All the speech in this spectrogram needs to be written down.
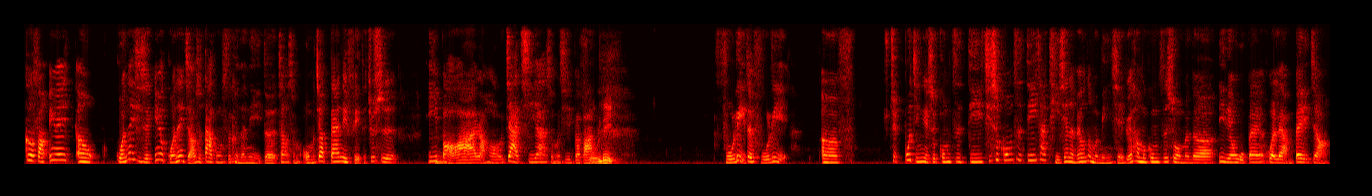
各方，因为嗯，国内其实因为国内只要是大公司，可能你的叫什么，我们叫 benefit，就是医保啊，然后假期啊什么七七八八福利。福利对福利，呃，这不仅仅是工资低，其实工资低它体现的没有那么明显。比如他们工资是我们的一点五倍或两倍这样，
